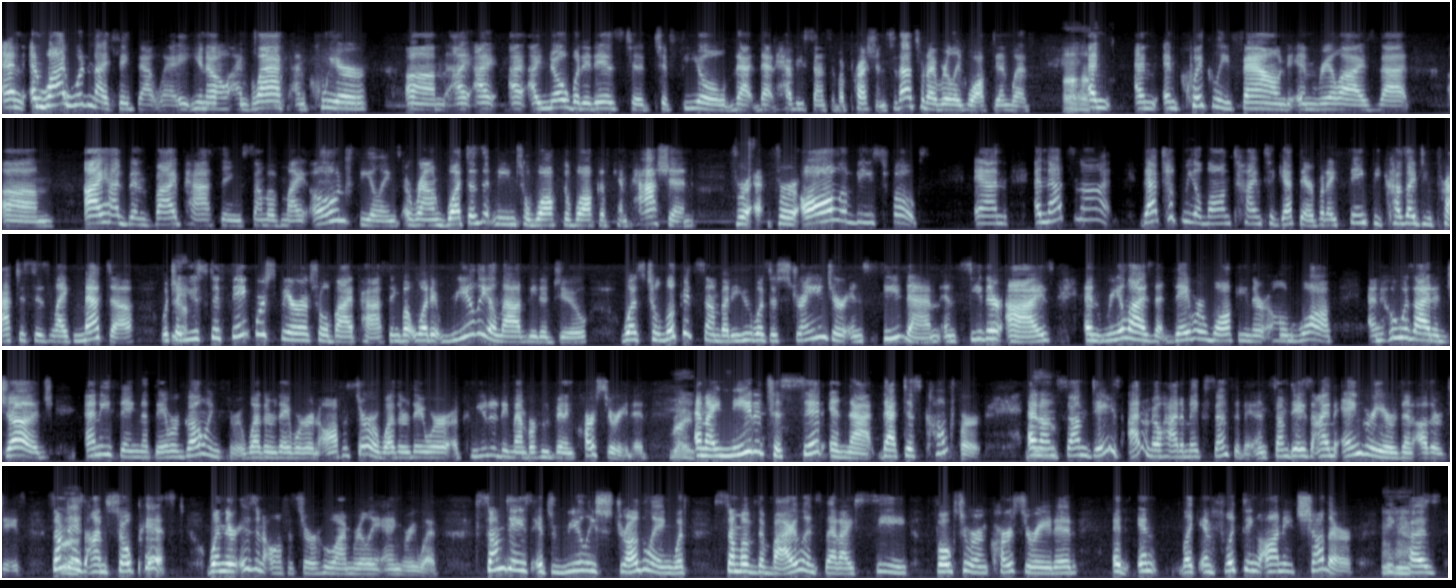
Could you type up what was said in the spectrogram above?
and and why wouldn't I think that way? You know, I'm black, I'm queer. Um, I, I I know what it is to to feel that that heavy sense of oppression. So that's what I really walked in with, uh-huh. and and and quickly found and realized that um, I had been bypassing some of my own feelings around what does it mean to walk the walk of compassion for for all of these folks. And and that's not that took me a long time to get there, but I think because I do practices like metta, which yeah. I used to think were spiritual bypassing, but what it really allowed me to do was to look at somebody who was a stranger and see them and see their eyes and realize that they were walking their own walk. And who was I to judge anything that they were going through, whether they were an officer or whether they were a community member who'd been incarcerated. Right. And I needed to sit in that that discomfort. And yeah. on some days, I don't know how to make sense of it. And some days I'm angrier than other days. Some right. days I'm so pissed when there is an officer who I'm really angry with. Some days it's really struggling with some of the violence that I see folks who are incarcerated and, and like inflicting on each other mm-hmm. because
